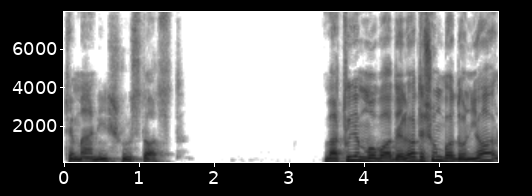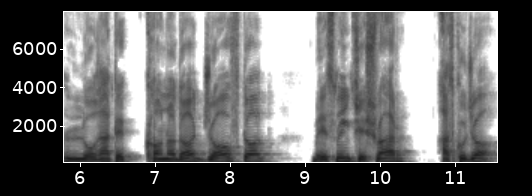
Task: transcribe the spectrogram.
که معنیش روستاست. و توی مبادلاتشون با دنیا لغت کانادا جا افتاد. به اسم این کشور از کجا؟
